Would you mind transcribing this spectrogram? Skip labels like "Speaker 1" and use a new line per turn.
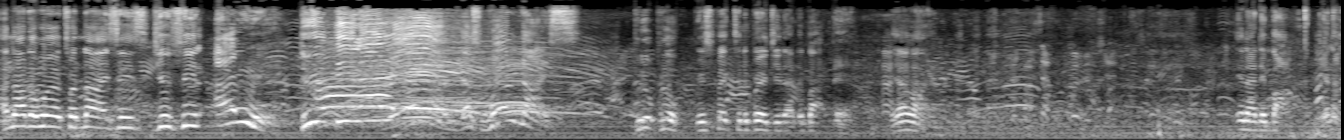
Another word for nice is, do you feel irie?
Do you feel irie?
That's well nice. Look, look, respect to the bridge at the back there. Yeah, man. In at the back, you know.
